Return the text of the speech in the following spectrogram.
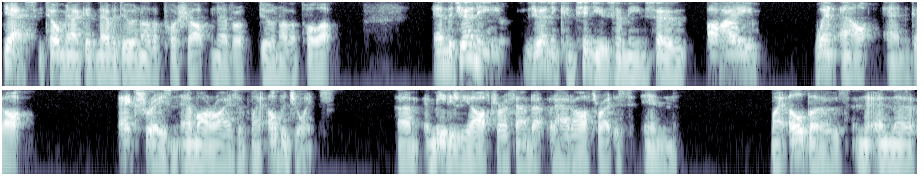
Yes. He told me I could never do another push up, never do another pull up and the journey the journey continues. I mean, so I went out and got X-rays and MRIs of my other joints um, immediately after I found out that I had arthritis in my elbows, and the, and the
